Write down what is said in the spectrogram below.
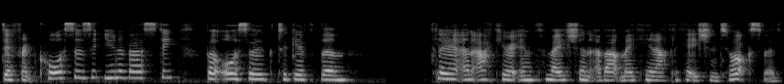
different courses at university, but also to give them clear and accurate information about making an application to Oxford.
